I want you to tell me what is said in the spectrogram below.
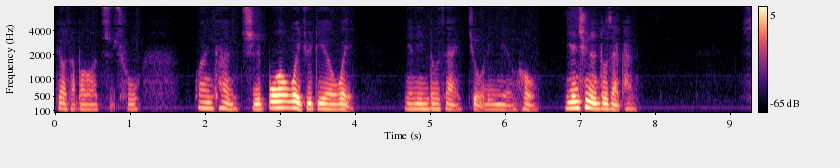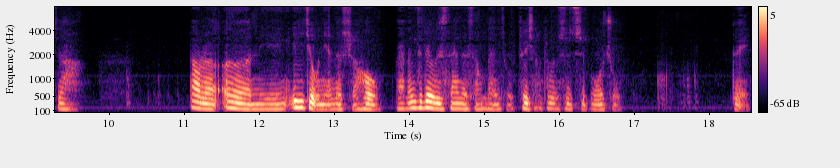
调查报告指出，观看直播位居第二位。年龄都在九零年后，年轻人都在看。是啊，到了二零一九年的时候，百分之六十三的上班族最想做的是直播主。对，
